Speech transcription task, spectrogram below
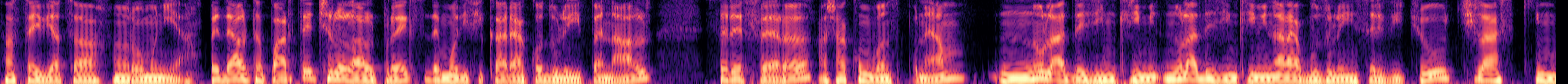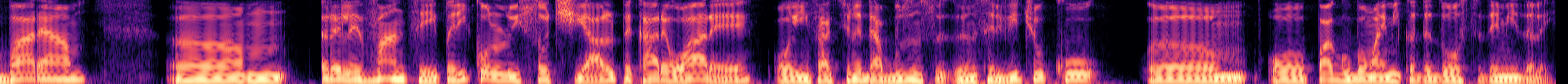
Asta e viața în România. Pe de altă parte, celălalt proiect de modificare a codului penal se referă, așa cum vă spuneam, nu la, dezincrimi- nu la dezincriminarea abuzului în serviciu, ci la schimbarea uh, relevanței, pericolului social pe care o are o infracțiune de abuz în, în serviciu cu uh, o pagubă mai mică de 200.000 de lei.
